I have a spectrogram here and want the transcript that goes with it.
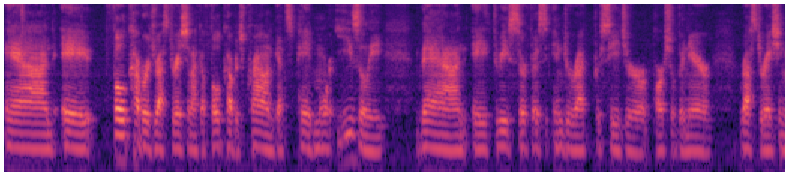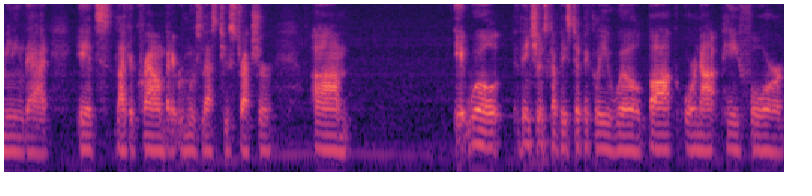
And a full coverage restoration, like a full coverage crown, gets paid more easily than a three surface indirect procedure or partial veneer restoration, meaning that it's like a crown but it removes less tooth structure. Um, it will, the insurance companies typically will balk or not pay for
